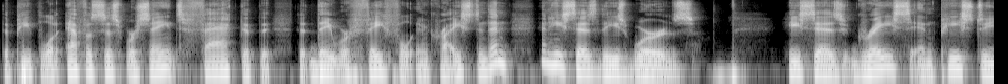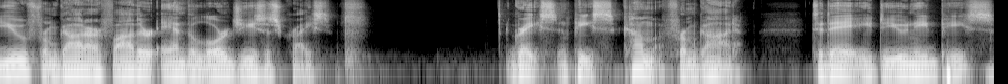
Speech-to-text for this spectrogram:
the people in Ephesus were saints, fact that, the, that they were faithful in Christ. And then and he says these words. He says, Grace and peace to you from God our Father and the Lord Jesus Christ. Grace and peace come from God. Today, do you need peace?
